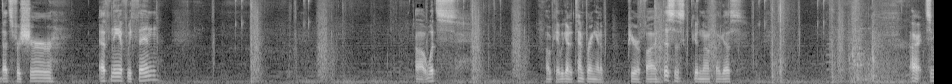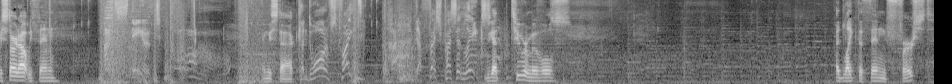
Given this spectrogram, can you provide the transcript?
that's for sure Ethne if we thin. Uh, what's... Okay, we got a tempering and a purify. This is good enough, I guess. Alright, so we start out, we thin. And we stack. Can dwarves fight? The fish pissing lakes. We got two removals. I'd like the thin first.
